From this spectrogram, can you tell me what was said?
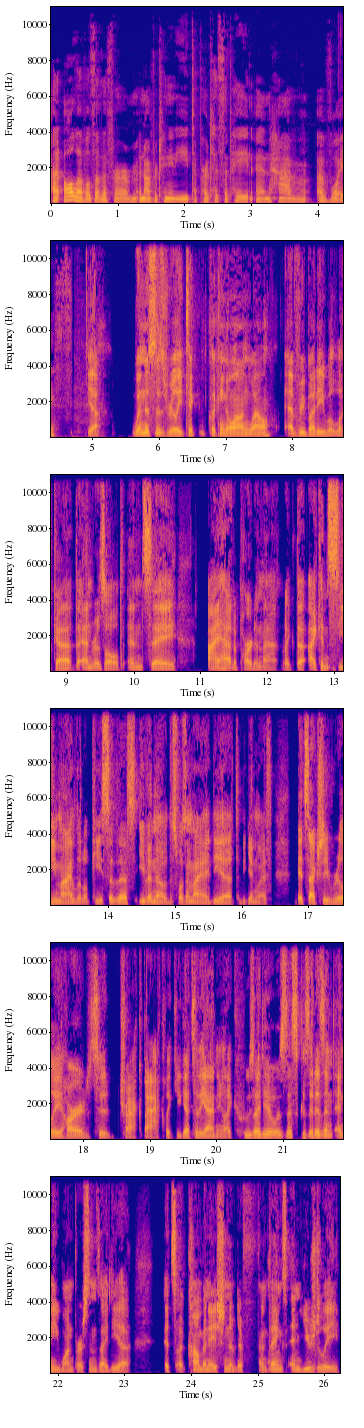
at all levels of the firm an opportunity to participate and have a voice. Yeah. When this is really tick, clicking along well, everybody will look at the end result and say, I had a part in that. Like that I can see my little piece of this, even though this wasn't my idea to begin with. It's actually really hard to track back. Like you get to the end, you're like, whose idea was this? Because it isn't any one person's idea it's a combination of different things and usually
